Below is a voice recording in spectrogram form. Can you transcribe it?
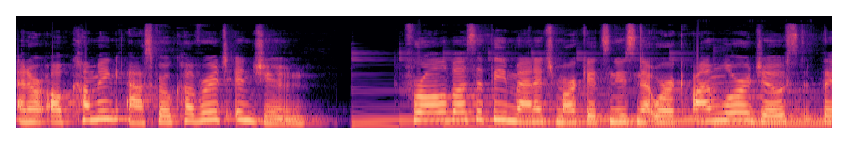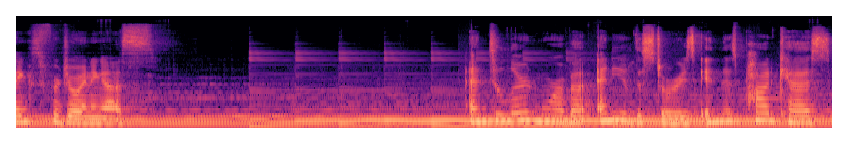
and our upcoming ASCO coverage in June. For all of us at the Managed Markets News Network, I'm Laura Joszt. Thanks for joining us. And to learn more about any of the stories in this podcast,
